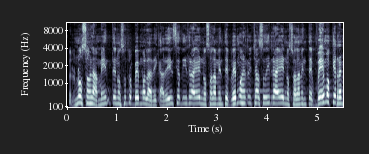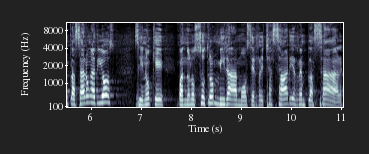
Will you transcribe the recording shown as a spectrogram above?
Pero no solamente nosotros vemos la decadencia de Israel, no solamente vemos el rechazo de Israel, no solamente vemos que reemplazaron a Dios, sino que cuando nosotros miramos el rechazar y el reemplazar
